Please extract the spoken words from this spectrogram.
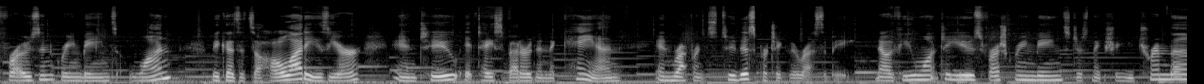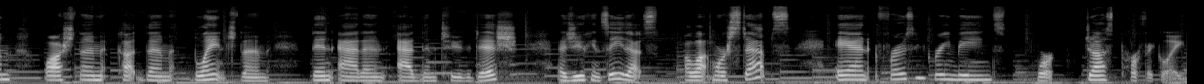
frozen green beans. One, because it's a whole lot easier, and two, it tastes better than the can in reference to this particular recipe. Now, if you want to use fresh green beans, just make sure you trim them, wash them, cut them, blanch them, then add, in, add them to the dish. As you can see, that's a lot more steps, and frozen green beans work just perfectly.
